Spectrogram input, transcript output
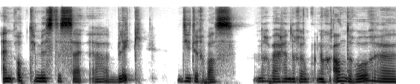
en optimistische uh, blik die er was. En er waren er ook nog andere hoor. Uh,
